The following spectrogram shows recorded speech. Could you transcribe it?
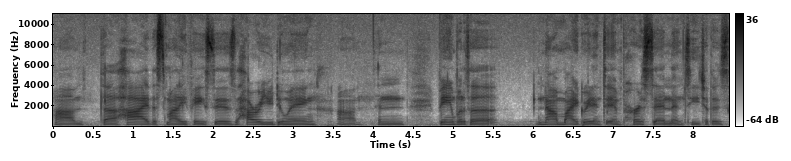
Um, the hi, the smiley faces, how are you doing? Um, and being able to now migrate into in person and see each other's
